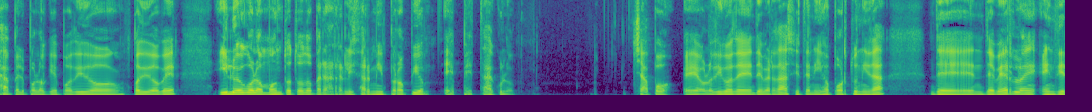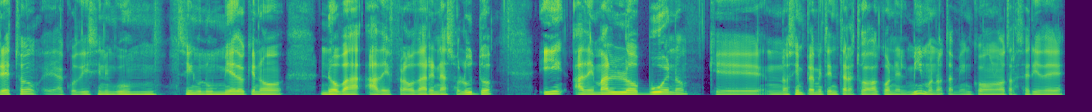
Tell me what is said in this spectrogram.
Apple por lo que he podido, podido ver, y luego lo monto todo para realizar mi propio espectáculo. Chapó, eh, os lo digo de, verdad, si tenéis oportunidad de, verlo en, directo, eh, sin ningún, sin ningún miedo que no, no va a defraudar en absoluto. Y además lo bueno que no simplemente interactuaba con él mismo, ¿no? También con otra serie de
